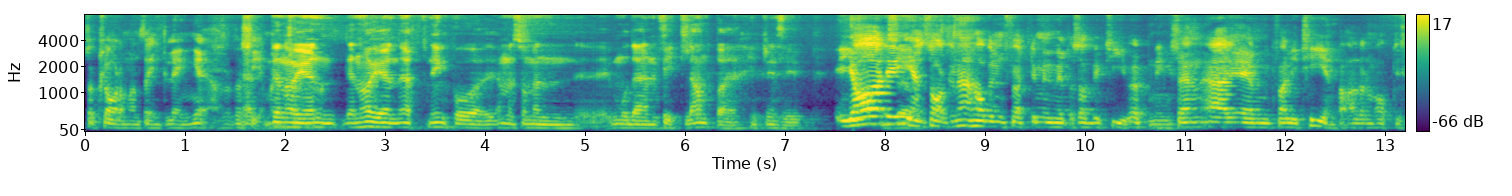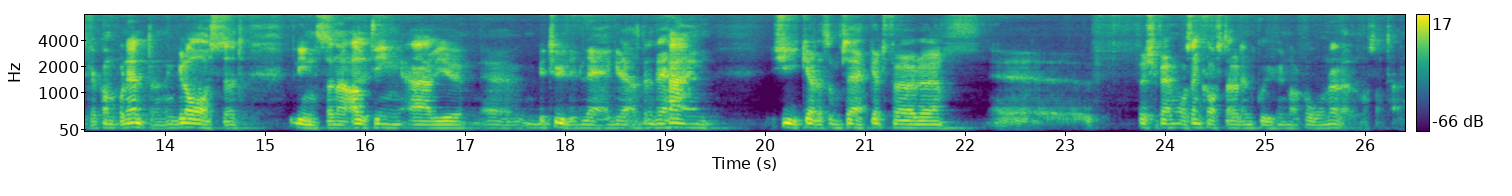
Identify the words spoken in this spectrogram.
så klarar man sig inte länge. Alltså, Den inte. har, ju en, den har ju en öppning på, ja, som en eh, modern ficklampa i princip. Ja, det är en sak. Den här har väl en 40 mm objektivöppning. Sen är även kvaliteten på alla de optiska komponenterna, glaset, linserna, allting är ju eh, betydligt lägre. Alltså, det här är en kikare som säkert för eh, för 25 år sedan kostade den 700 kronor eller något sånt här.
